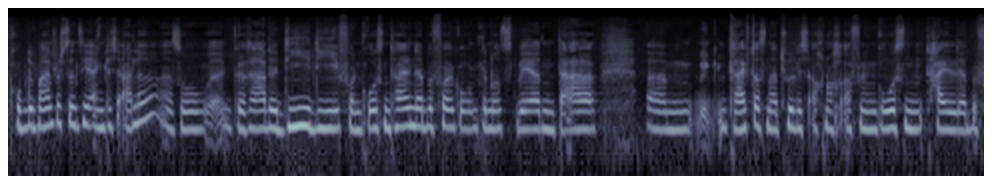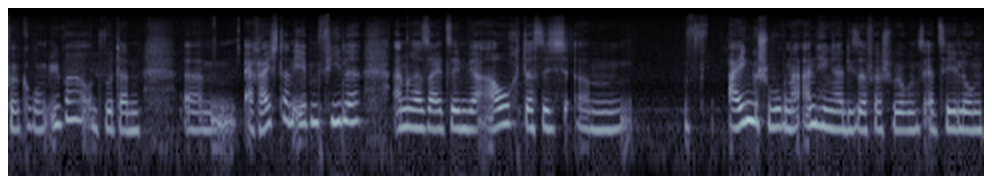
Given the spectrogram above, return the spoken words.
Problematisch sind sie eigentlich alle. Also äh, gerade die, die von großen Teilen der Bevölkerung genutzt werden, da ähm, greift das natürlich auch noch auf einen großen Teil der Bevölkerung über und wird dann ähm, erreicht dann eben viele. Andererseits sehen wir auch, dass sich ähm, eingeschworene Anhänger dieser Verschwörungserzählung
